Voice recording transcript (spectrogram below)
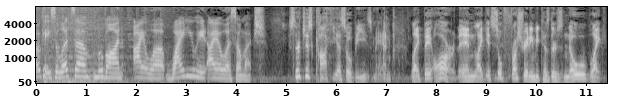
Okay, so let's um, move on. Iowa. Why do you hate Iowa so much? So they're just cocky SOBs, man. Like they are. And like it's so frustrating because there's no like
